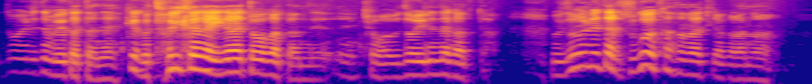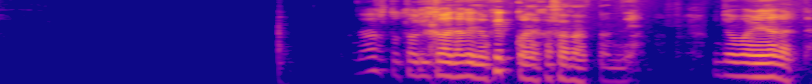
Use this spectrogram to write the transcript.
うどん入れてもよかったね。結構鶏皮が意外と多かったんで、今日はうどん入れなかった。うどん入れたらすごい重なっちゃうからな。ナスと鶏皮だけでも結構ね、重なったんで、うどんも入れなかった。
